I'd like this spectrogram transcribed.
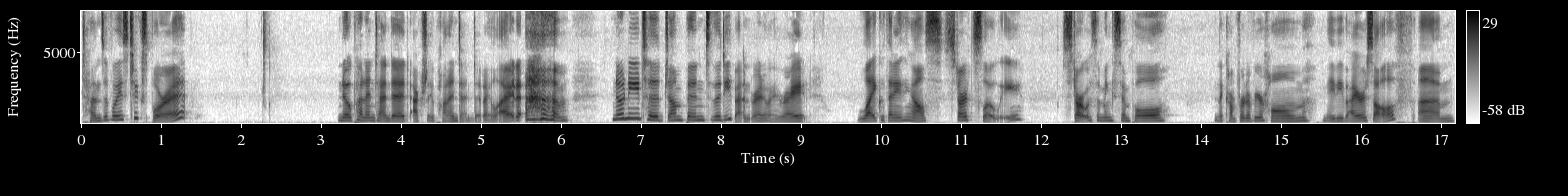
Tons of ways to explore it. No pun intended. Actually, pun intended. I lied. No need to jump into the deep end right away, right? Like with anything else, start slowly. Start with something simple in the comfort of your home, maybe by yourself. Um,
